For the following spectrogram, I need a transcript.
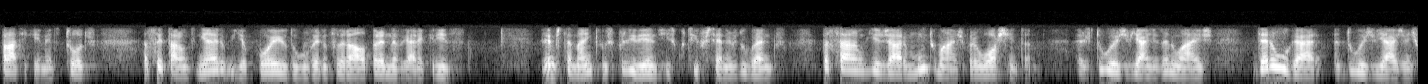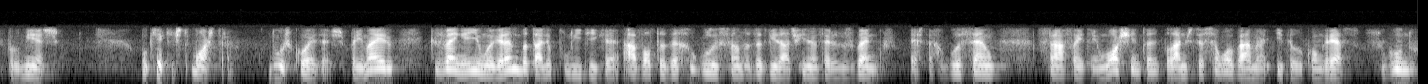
Praticamente todos aceitaram dinheiro e apoio do governo federal para navegar a crise. Vemos também que os presidentes e executivos sénios do banco passaram a viajar muito mais para Washington. As duas viagens anuais deram lugar a duas viagens por mês. O que é que isto mostra? Duas coisas. Primeiro, que vem aí uma grande batalha política à volta da regulação das atividades financeiras dos bancos. Esta regulação será feita em Washington pela administração Obama e pelo Congresso. Segundo,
